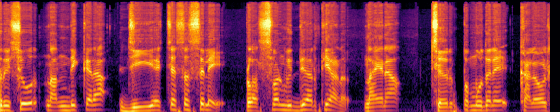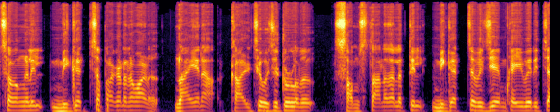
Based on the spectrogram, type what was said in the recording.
Thrissur Nandikkara G H S എസിലെ പ്ലസ് വൺ വിദ്യാർത്ഥിയാണ് നയന. ചെറുപ്പം മുതലേ കലോത്സവങ്ങളിൽ മികച്ച പ്രകടനമാണ് നയന കാഴ്ചവെച്ചിട്ടുള്ളത്. സംസ്ഥാന തലത്തിൽ മികച്ച വിജയം കൈവരിച്ച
